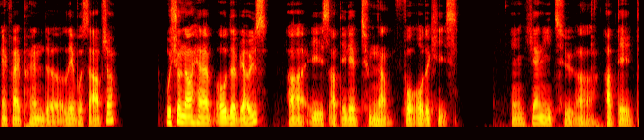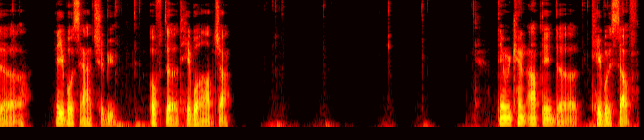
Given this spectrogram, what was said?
and if I print the labels object, we should now have all the values uh, is updated to none for all the keys. And here I need to uh, update the labels attribute of the table object. Then we can update the table itself.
